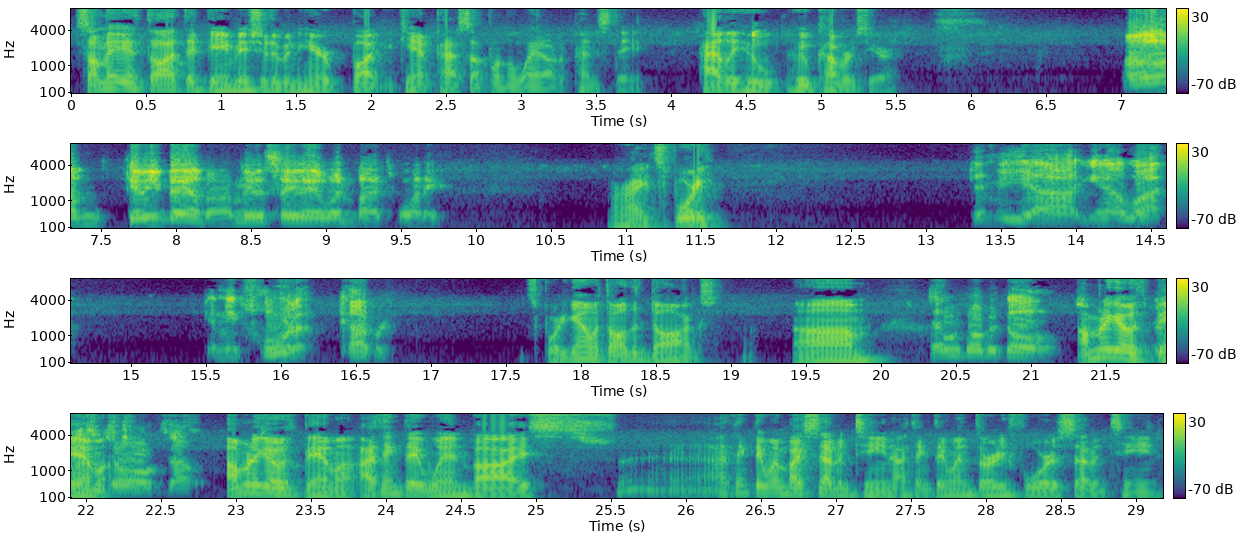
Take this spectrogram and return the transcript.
Some may have thought that game day should have been here, but you can't pass up on the whiteout at Penn State. Hadley, who who covers here? Um, give me Bama. I'm going to say they win by 20. All right, Sporty. Give me, uh, you know what? Give me Florida covering. Sporty going with all the dogs. Um, with all the dogs. I'm gonna go with Bama. dogs out. I'm gonna go with Bama. I think they win by. I think they win by 17. I think they win 34 to 17.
